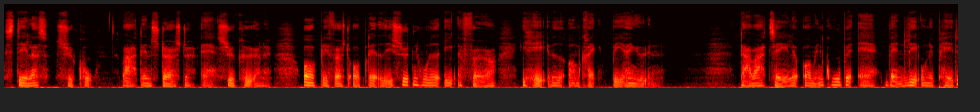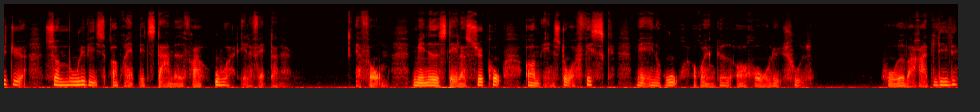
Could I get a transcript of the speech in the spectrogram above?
Stellers søko var den største af søkøerne og blev først opdaget i 1741 i havet omkring Beringøen. Der var tale om en gruppe af vandlevende pattedyr, som muligvis oprindeligt stammede fra urelefanterne. Af form mindede Stellers søko om en stor fisk med en ro, rynket og hårløs hud. Hovedet var ret lille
